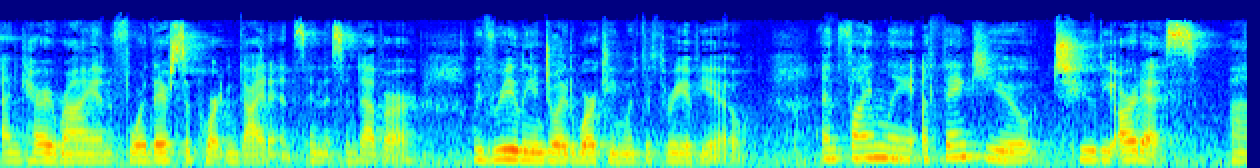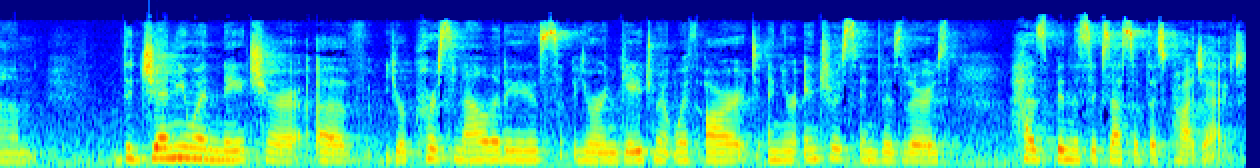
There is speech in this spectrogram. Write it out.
and Carrie Ryan for their support and guidance in this endeavor. We've really enjoyed working with the three of you. And finally, a thank you to the artists. Um, the genuine nature of your personalities, your engagement with art, and your interest in visitors has been the success of this project.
